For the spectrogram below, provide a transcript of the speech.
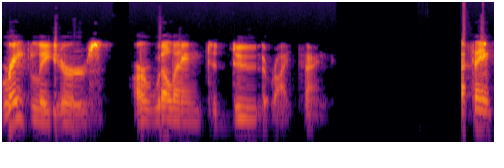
great leaders are willing to do the right thing. I think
